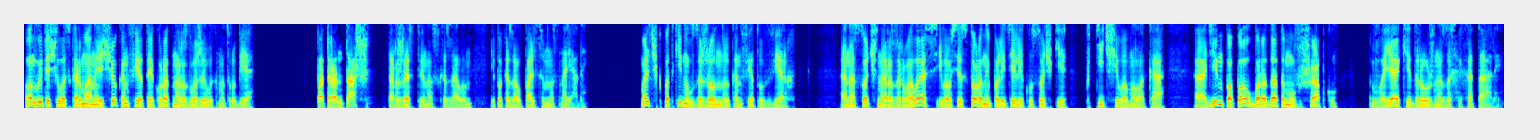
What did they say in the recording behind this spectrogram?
Он вытащил из кармана еще конфеты и аккуратно разложил их на трубе. «Патронтаж!» — торжественно сказал он и показал пальцем на снаряды. Мальчик подкинул зажженную конфету вверх. Она сочно разорвалась, и во все стороны полетели кусочки птичьего молока, а один попал бородатому в шапку. Вояки дружно захохотали.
